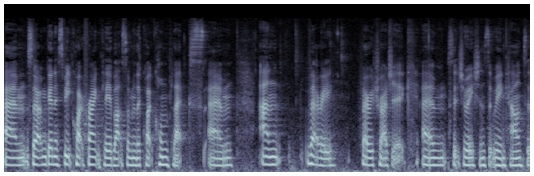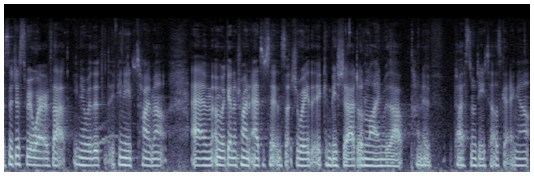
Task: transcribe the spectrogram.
Um, so I'm going to speak quite frankly about some of the quite complex um, and very, very tragic um, situations that we encounter. So just be aware of that, you know, whether if you need a timeout, um, and we're going to try and edit it in such a way that it can be shared online without kind of personal details getting out.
